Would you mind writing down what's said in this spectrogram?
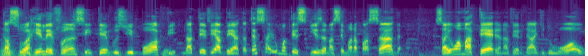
da uhum. sua relevância em termos de Ibope na TV aberta. Até saiu uma pesquisa na semana passada, saiu uma matéria, na verdade, do UOL,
